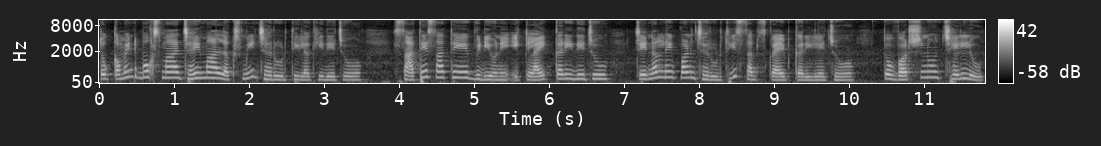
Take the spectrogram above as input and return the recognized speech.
તો કમેન્ટ બોક્સમાં જય મા લક્ષ્મી જરૂરથી લખી દેજો. સાથે સાથે વિડીયોને એક લાઈક કરી દેજો, ચેનલને પણ જરૂરથી સબસ્ક્રાઈબ કરી લેજો. તો વર્ષનું છેલ્લું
